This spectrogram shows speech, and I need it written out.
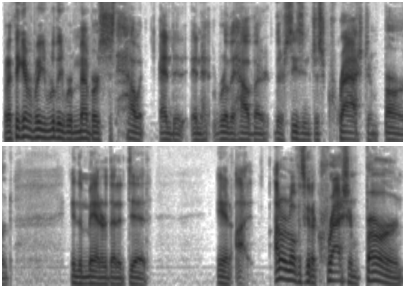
but I think everybody really remembers just how it ended and really how their their season just crashed and burned in the manner that it did. And I I don't know if it's going to crash and burn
